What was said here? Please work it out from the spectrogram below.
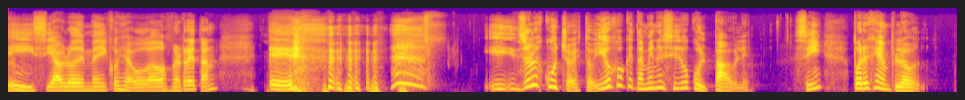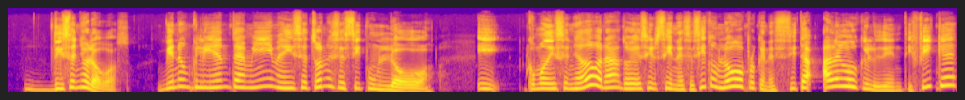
y si hablo de médicos y abogados me retan. Eh, y yo lo escucho esto. Y ojo que también he sido culpable. ¿Sí? Por ejemplo, diseño logos. Viene un cliente a mí y me dice, yo necesito un logo. Y como diseñadora, voy a decir, sí, necesito un logo porque necesita algo que lo identifique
